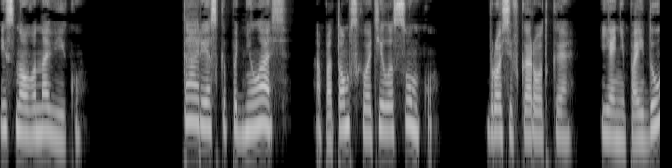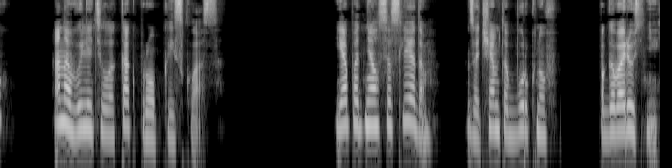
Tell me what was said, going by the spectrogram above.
И снова на Вику. Та резко поднялась, а потом схватила сумку. Бросив короткое «я не пойду», она вылетела, как пробка из класса. Я поднялся следом, зачем-то буркнув «поговорю с ней».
